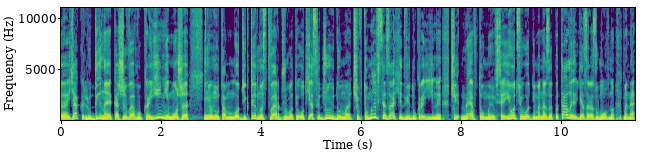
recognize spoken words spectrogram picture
Е, як людина, яка живе в Україні, може ну там об'єктивно стверджувати: от я сиджу і думаю, чи втомився захід від України, чи не втомився. І от сьогодні мене запитали. Я зараз умовно мене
